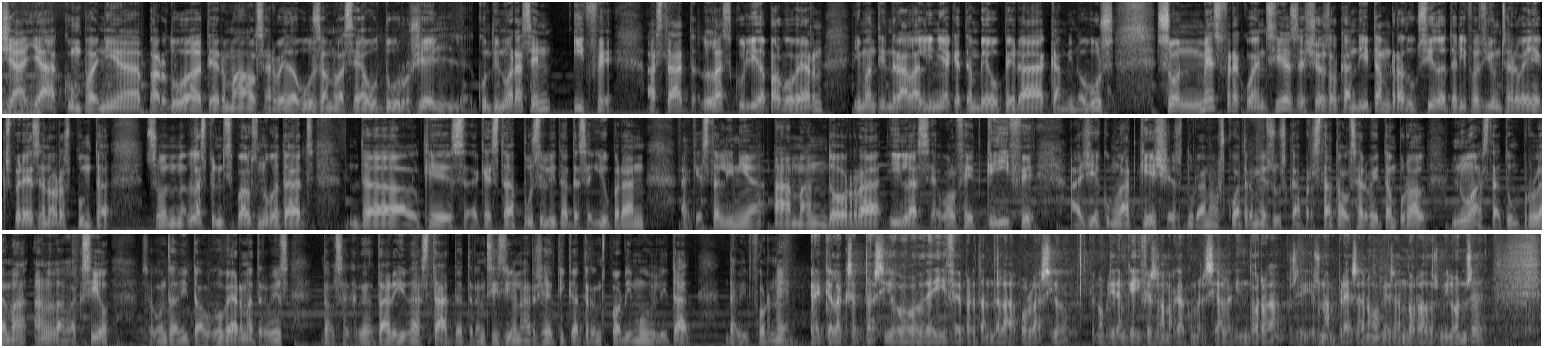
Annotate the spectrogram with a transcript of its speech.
Ja hi ha companyia per dur a terme el servei de bus amb la seu d'Urgell. Continuarà sent IFE. Ha estat l'escollida pel govern i mantindrà la línia que també opera Caminobús. Són més freqüències, això és el que han dit, amb reducció de tarifes i un servei express en hores punta. Són les principals novetats del que és aquesta possibilitat de seguir operant aquesta línia amb Andorra i la seu. El fet que IFE hagi acumulat queixes durant els quatre mesos que ha prestat el servei temporal no ha estat un problema en l'elecció, segons ha dit el govern a través del secretari d'Estat de Transició Energètica, Transport i Mobilitat, David Forner. Crec que l'acceptació d'IFE per tant de la població, que no oblidem que IFE és la marca comercial, aquí a Andorra doncs, és una empresa, no? que és Andorra 2011,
